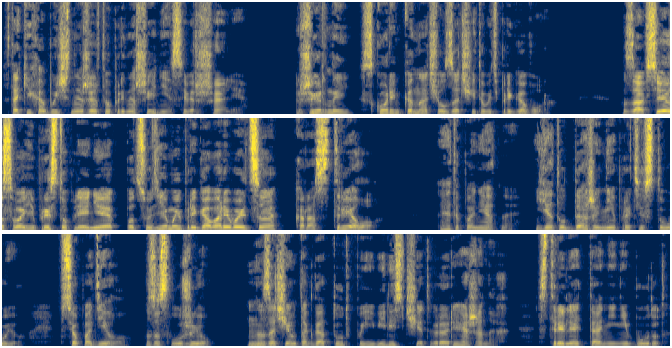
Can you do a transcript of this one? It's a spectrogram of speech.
В таких обычное жертвоприношение совершали. Жирный скоренько начал зачитывать приговор. «За все свои преступления подсудимый приговаривается к расстрелу». «Это понятно. Я тут даже не протестую. Все по делу. Заслужил. Но зачем тогда тут появились четверо ряженых? Стрелять-то они не будут.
